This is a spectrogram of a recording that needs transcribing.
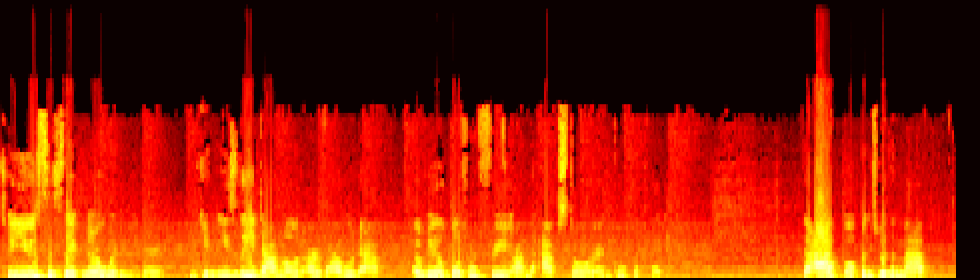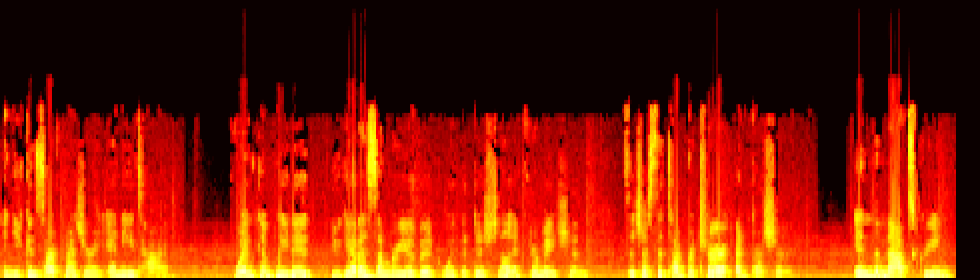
To use the Sleipner wind meter, you can easily download our Vaavud app, available for free on the App Store and Google Play. The app opens with a map and you can start measuring anytime. When completed, you get a summary of it with additional information such as the temperature and pressure. In the map screen,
